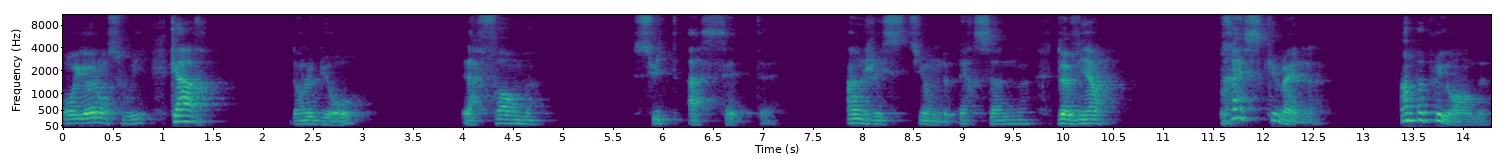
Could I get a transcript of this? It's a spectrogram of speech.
on rigole, on sourit, car dans le bureau, la forme, suite à cette ingestion de personnes, devient presque humaine un peu plus grande.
